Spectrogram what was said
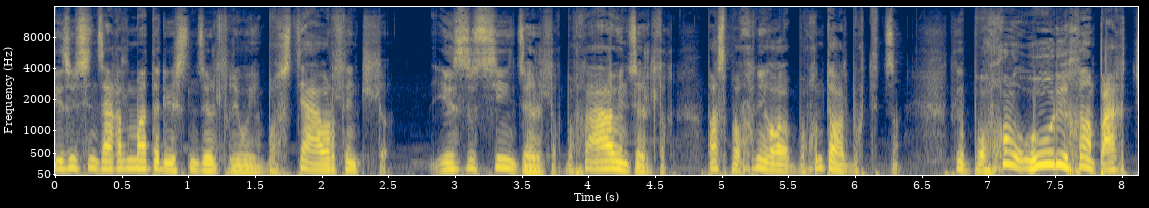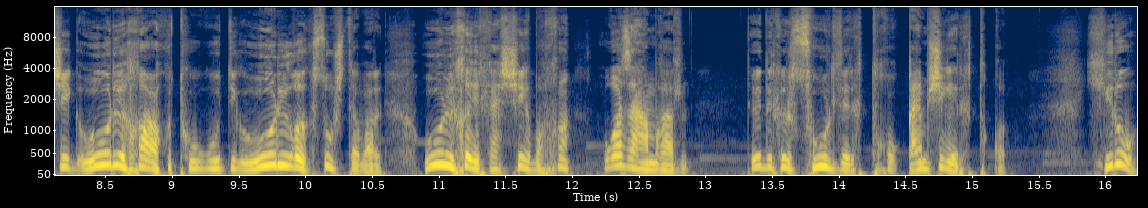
Есүсийн загалмаа дээр ирсэн зорилго юу юм? Бусдын авралын төлөө. Есүсийн зорилго, Бурхан аавын зорилго бас Бурханы Бурхантай холбогдсон. Тэгэхээр Бурхан өөрийнхөө багжийг, өөрийнхөө охид хүүгүүдийг өөрийгөө гэсэн үгтэй баг өөрийнхөө эрх ашиг Бурхан угаасаа хамгаална. Тэгэд ирэхээр сүрэл эрэхдахгүй, гамшиг эрэхдахгүй. Хэрв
